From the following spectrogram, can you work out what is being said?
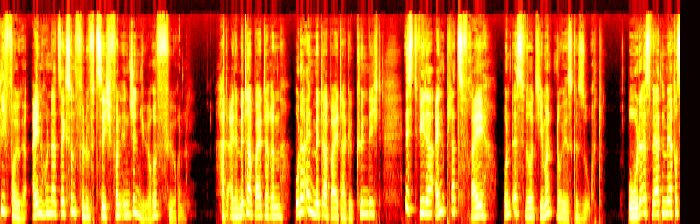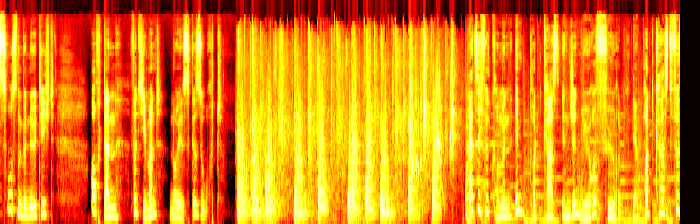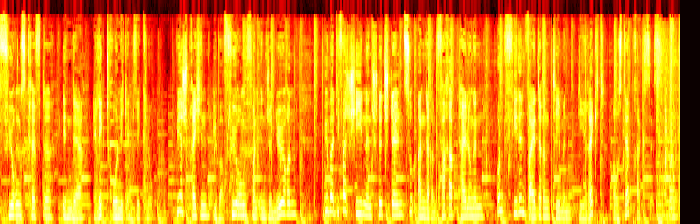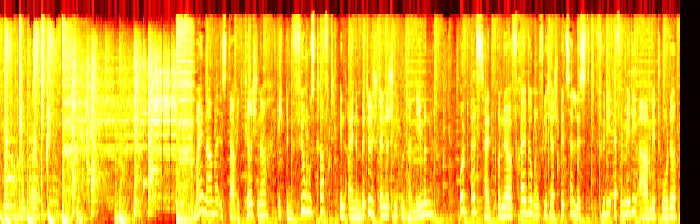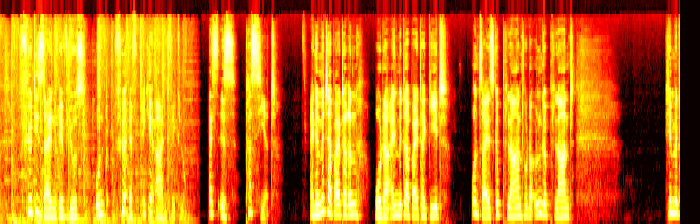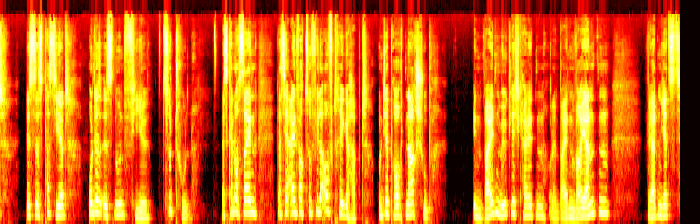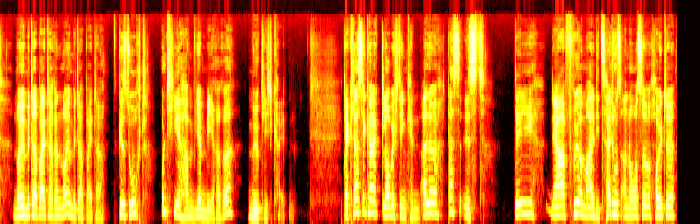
Die Folge 156 von Ingenieure führen. Hat eine Mitarbeiterin oder ein Mitarbeiter gekündigt, ist wieder ein Platz frei und es wird jemand Neues gesucht. Oder es werden mehr Ressourcen benötigt, auch dann wird jemand Neues gesucht. Herzlich willkommen im Podcast Ingenieure führen, der Podcast für Führungskräfte in der Elektronikentwicklung. Wir sprechen über Führung von Ingenieuren, über die verschiedenen Schnittstellen zu anderen Fachabteilungen und vielen weiteren Themen direkt aus der Praxis. Mein Name ist David Kirchner, ich bin Führungskraft in einem mittelständischen Unternehmen und als Zeitpreneur freiberuflicher Spezialist für die FMEDA-Methode, für Design-Reviews und für FPGA-Entwicklung. Es ist passiert. Eine Mitarbeiterin oder ein Mitarbeiter geht und sei es geplant oder ungeplant. Hiermit ist es passiert und es ist nun viel zu tun. Es kann auch sein, dass ihr einfach zu viele Aufträge habt und ihr braucht Nachschub in beiden Möglichkeiten oder in beiden Varianten werden jetzt neue Mitarbeiterinnen, neue Mitarbeiter gesucht und hier haben wir mehrere Möglichkeiten. Der Klassiker, glaube ich, den kennen alle. Das ist die, ja, früher mal die Zeitungsannonce, heute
